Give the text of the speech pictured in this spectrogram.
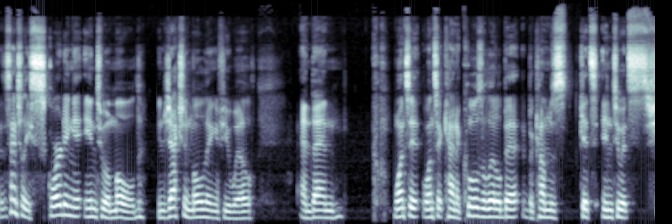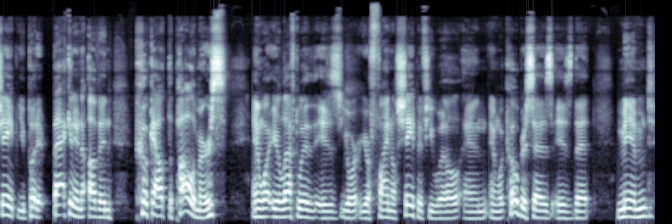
essentially squirting it into a mold, injection molding if you will, and then once it once it kind of cools a little bit, it becomes gets into its shape, you put it back in an oven, cook out the polymers, and what you're left with is your your final shape, if you will. And and what Cobra says is that MIMD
